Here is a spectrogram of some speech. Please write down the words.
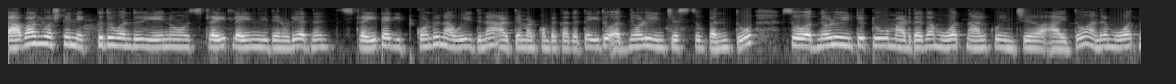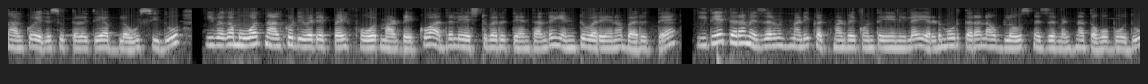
ಯಾವಾಗಲೂ ಅಷ್ಟೇ ನೆಕ್ಕದು ಒಂದು ಏನು ಸ್ಟ್ರೈಟ್ ಲೈನ್ ಇದೆ ನೋಡಿ ಅದನ್ನ ಸ್ಟ್ರೈಟಾಗಿ ಇಟ್ಕೊಂಡು ನಾವು ಇದನ್ನು ಅಳತೆ ಮಾಡ್ಕೊಬೇಕಾಗತ್ತೆ. ಇದು ಹದಿನೇಳು ಇಂಚಸ್ ಬಂತು. ಸೊ ಹದಿನೇಳು ಇಂಟು ಟೂ ಮಾಡಿದಾಗ ಮೂವತ್ತ್ನಾಲ್ಕು ಇಂಚ್ ಆಯಿತು. ಅಂದರೆ ಮೂವತ್ತ್ನಾಲ್ಕು ಎದೆ ಸುತ್ತಳತೆಯ ಬ್ಲೌಸ್ ಇದು. ಇವಾಗ ಮೂವತ್ನಾಲ್ಕು ಡಿವೈಡೆಡ್ ಬೈ ಫೋರ್ ಮಾಡಬೇಕು. ಅದರಲ್ಲಿ ಎಷ್ಟು ಬರುತ್ತೆ ಅಂತಂದರೆ ಎಂಟೂವರೆ ಏನೋ ಬರುತ್ತೆ. ಇದೇ ಥರ ಮೆಸರ್ಮೆಂಟ್ ಮಾಡಿ ಕಟ್ ಮಾಡಬೇಕು ಅಂತ ಏನಿಲ್ಲ. ಎರಡು ಮೂರು ಥರ ನಾವು ಬ್ಲೌಸ್ ಮೆಸರ್ಮೆಂಟ್ನ ತೊಗೋಬೋದು.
